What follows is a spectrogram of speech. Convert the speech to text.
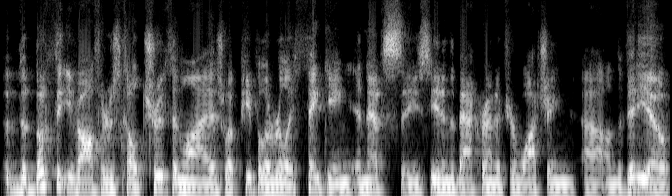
The book that you've authored is called Truth and Lies What People Are Really Thinking. And that's, you see it in the background if you're watching uh, on the video.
